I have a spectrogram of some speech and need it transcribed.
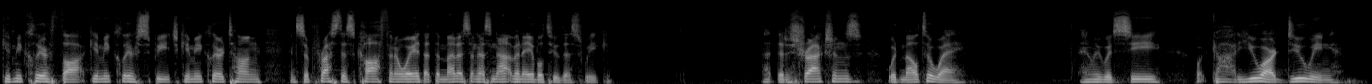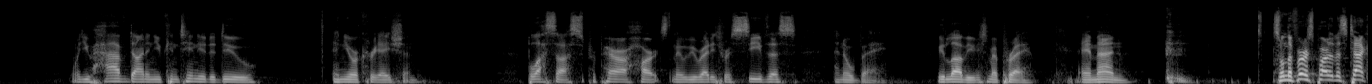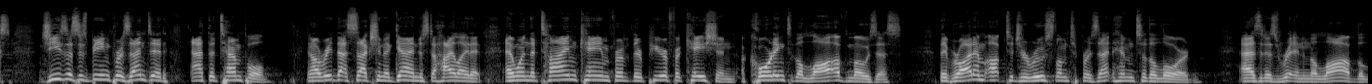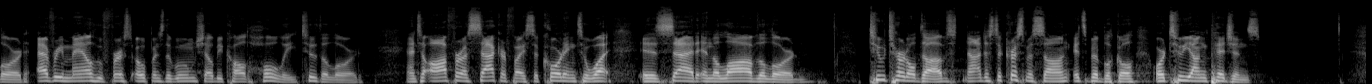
Give me clear thought, give me clear speech, give me clear tongue, and suppress this cough in a way that the medicine has not been able to this week. That the distractions would melt away, and we would see what God you are doing, what you have done, and you continue to do in your creation. Bless us, prepare our hearts. May we be ready to receive this and obey. We love you. Just may pray. Amen. so, in the first part of this text, Jesus is being presented at the temple. And I'll read that section again just to highlight it. And when the time came for their purification, according to the law of Moses, they brought him up to Jerusalem to present him to the Lord. As it is written in the law of the Lord, every male who first opens the womb shall be called holy to the Lord, and to offer a sacrifice according to what is said in the law of the Lord two turtle doves, not just a Christmas song, it's biblical, or two young pigeons.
